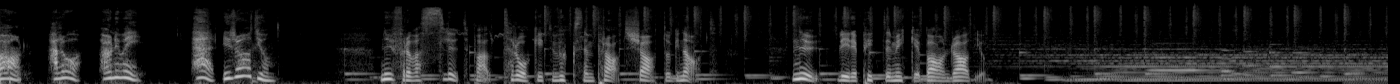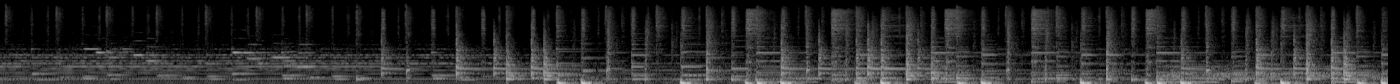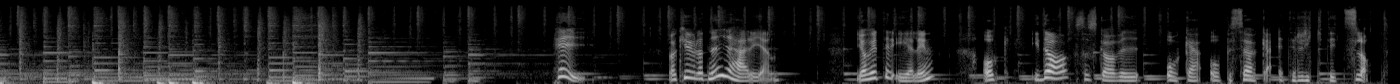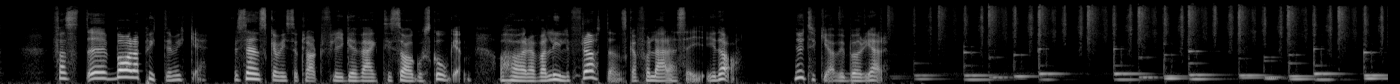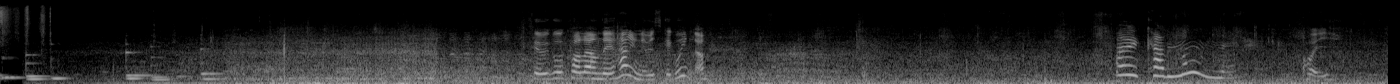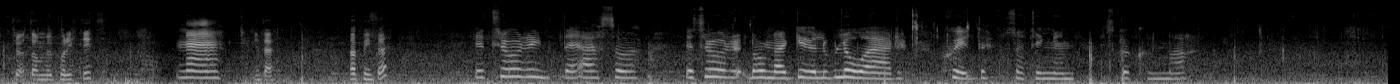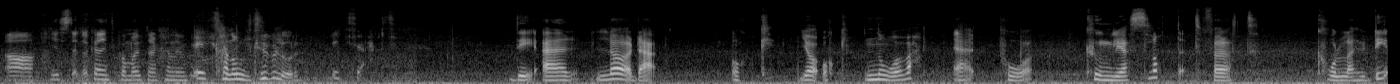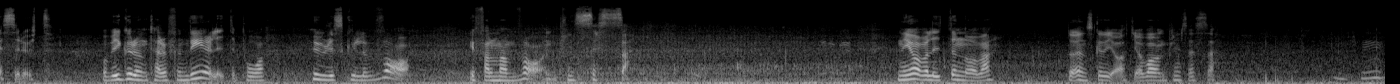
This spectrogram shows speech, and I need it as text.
Barn, hallå, hör ni mig? Här, i radion. Nu får det vara slut på allt tråkigt vuxenprat, tjat och gnat. Nu blir det pyttemycket barnradio. Hej! Vad kul att ni är här igen. Jag heter Elin och idag så ska vi åka och besöka ett riktigt slott. Fast eh, bara pyttemycket. För sen ska vi såklart flyga iväg till Sagoskogen och höra vad Lillfröten ska få lära sig idag. Nu tycker jag vi börjar. Ska vi gå och kolla om det är här inne vi ska gå in då? Oj, kanoner. Oj. Tror du att de är på riktigt? Nej, Inte? Varför inte? jag tror inte. Alltså, jag tror de där gulblå är skydd så att ingen ska kunna... Ja, just det. Då kan det inte komma ut några kanon Exakt. kanonkulor. Exakt. Det är lördag och jag och Nova är på Kungliga slottet för att kolla hur det ser ut. Och vi går runt här och funderar lite på hur det skulle vara ifall man var en prinsessa. När jag var liten Nova, då önskade jag att jag var en prinsessa. Mhm.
